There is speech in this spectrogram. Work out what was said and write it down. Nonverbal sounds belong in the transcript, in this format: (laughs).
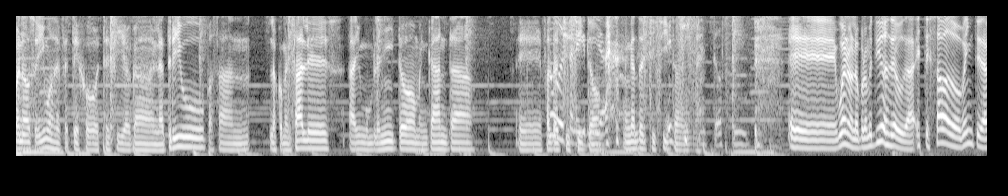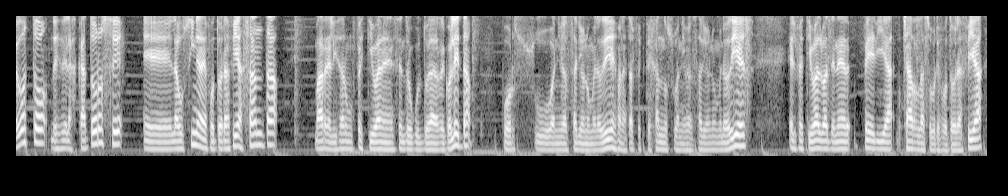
Bueno, seguimos de festejo, Estefi, acá en la tribu. Pasan los comensales, hay un cumpleañito, me encanta. Eh, falta Todo el chisito. Me encanta el chisito. El chisito, sí. Eh, bueno, lo prometido es deuda. Este sábado 20 de agosto, desde las 14, eh, la usina de fotografía Santa va a realizar un festival en el Centro Cultural Recoleta por su aniversario número 10. Van a estar festejando su aniversario número 10. El festival va a tener feria, charla sobre fotografía.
